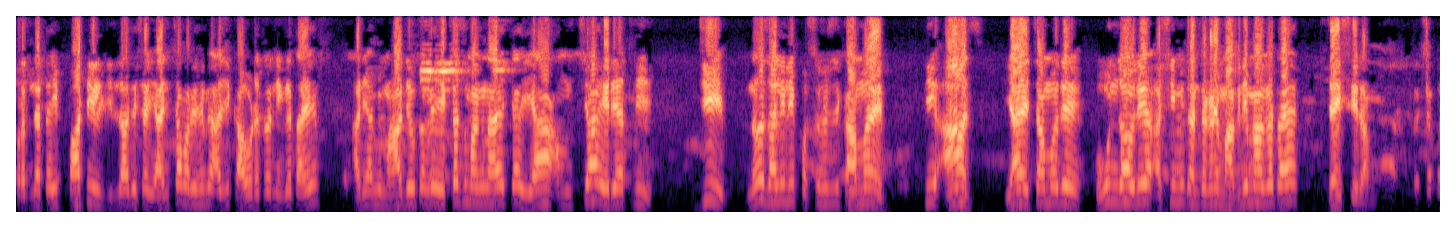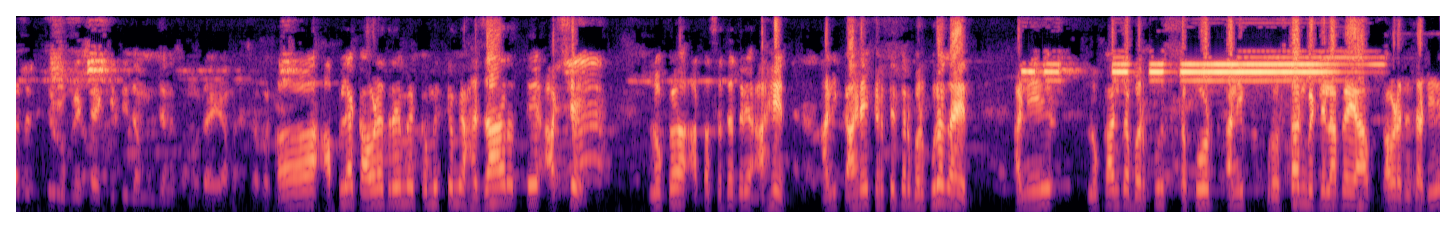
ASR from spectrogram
प्रज्ञाताई पाटील जिल्हाधीश यांच्या मार्गदर्शनाने आज ही कावड यात्रा निघत आहे. आणि आम्ही महादेवकडे एकच मागणं आहे की या आमच्या एरियातली जी न झालेली पस्तीस वर्षाची कामं आहेत ती आज या याच्यामध्ये होऊन जाऊ दे अशी मी त्यांच्याकडे मागणी मागत आहे. जय श्रीराम. कशा पद्धतीची रूपरेषा आहे? किती जम- जनसमुदाय यामध्ये सहभागी अं, आपल्या कावड्यात्रेमध्ये कमीत कमी हजार ते आठशे लोक आता सध्या तरी आहेत आणि कार्यकर्ते तर भरपूरच आहेत. आणि लोकांचा भरपूर सपोर्ट आणि प्रोत्साहन भेटलेलं आपल्या या कावड्यात्रेसाठी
